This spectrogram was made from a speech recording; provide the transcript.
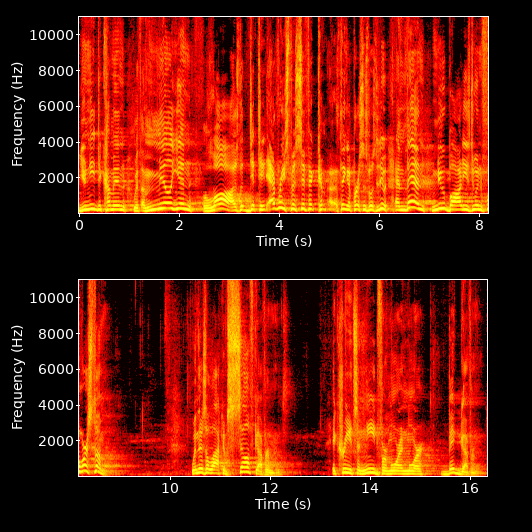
you need to come in with a million laws that dictate every specific uh, thing a person is supposed to do, and then new bodies to enforce them. When there's a lack of self government, it creates a need for more and more big government.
